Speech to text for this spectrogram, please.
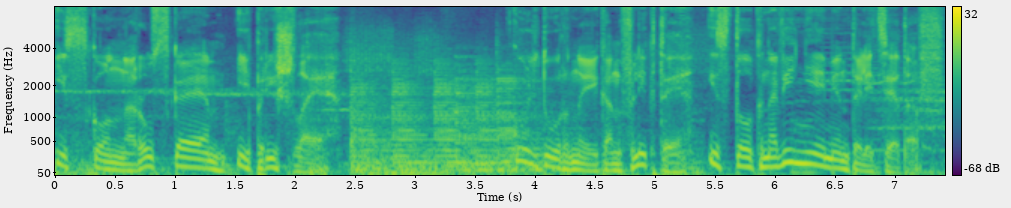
Исконно русская и пришлая. Культурные конфликты и столкновения менталитетов.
